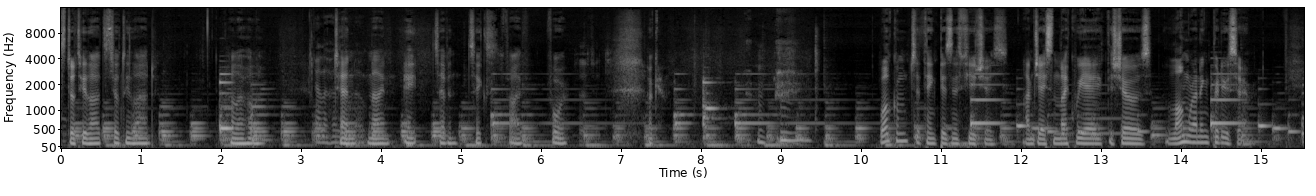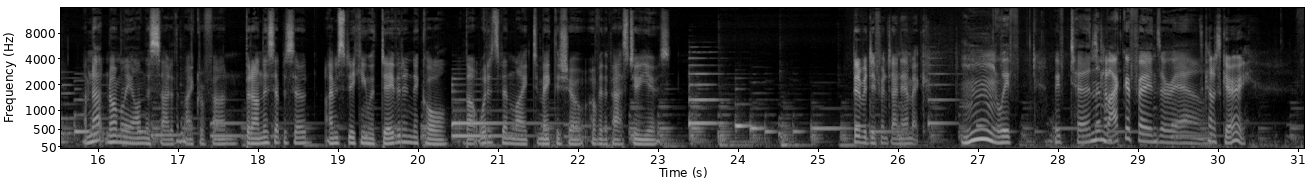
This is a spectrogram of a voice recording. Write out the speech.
Still too loud, still too loud. Hello, hello. Hello, hello, 10, hello. 9, 8, 7, 6, 5, 4. Okay. Welcome to Think Business Futures. I'm Jason Lequier, the show's long running producer. I'm not normally on this side of the microphone, but on this episode, I'm speaking with David and Nicole about what it's been like to make the show over the past two years. Bit of a different dynamic. Mm, we've we've turned the kinda- microphones around It's kind of scary.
